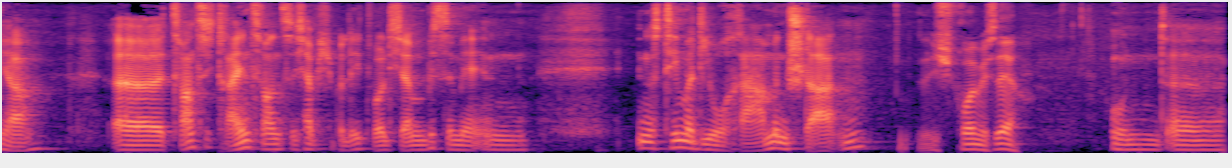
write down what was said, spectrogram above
Ja. Äh, 2023 habe ich überlegt, wollte ich ja ein bisschen mehr in, in das Thema Dioramen starten. Ich freue mich sehr. Und äh,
